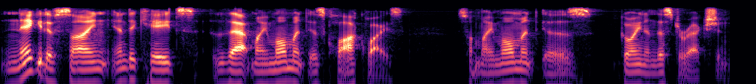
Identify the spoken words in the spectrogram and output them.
negative sign indicates that my moment is clockwise. So my moment is going in this direction.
